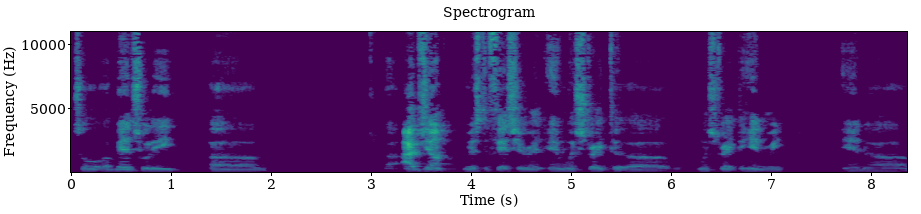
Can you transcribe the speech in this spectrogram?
So eventually, um, I jumped Mr. Fisher and, and, went straight to uh, went straight to Henry, and uh,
